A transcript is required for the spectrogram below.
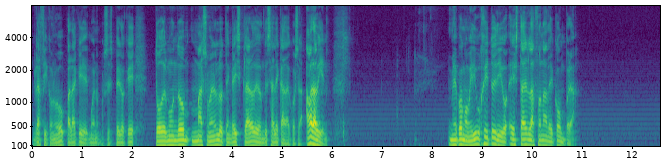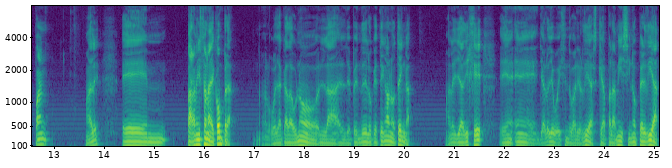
gráfico nuevo para que, bueno, pues espero que todo el mundo más o menos lo tengáis claro de dónde sale cada cosa. Ahora bien, me pongo mi dibujito y digo, esta es la zona de compra. ¡Pam! ¿Vale? Em, para es zona de compra. Luego ya cada uno depende de lo que tenga o no tenga. ¿Vale? Ya dije, eh, eh, ya lo llevo diciendo varios días, que para mí si no perdía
